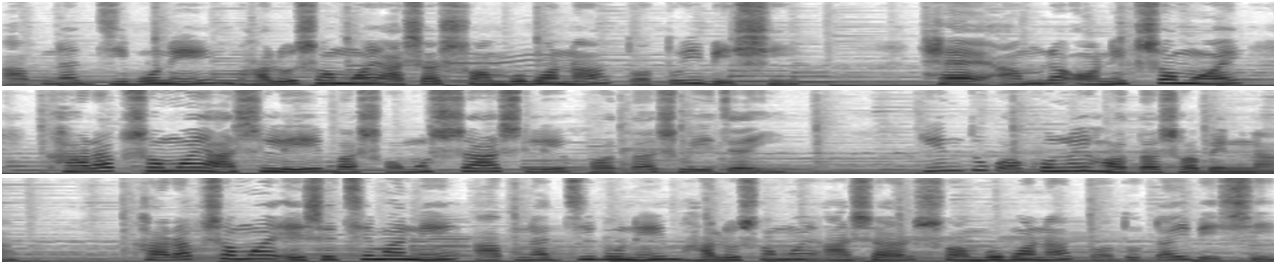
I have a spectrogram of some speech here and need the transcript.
আপনার জীবনে ভালো সময় আসার সম্ভাবনা ততই বেশি। হ্যাঁ আমরা অনেক সময় খারাপ সময় আসলে বা সমস্যা আসলে হতাশ হয়ে যাই, কিন্তু কখনোই হতাশ হবেন না। খারাপ সময় এসেছে মানে আপনার জীবনে ভালো সময় আসার সম্ভাবনা ততটাই বেশি।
